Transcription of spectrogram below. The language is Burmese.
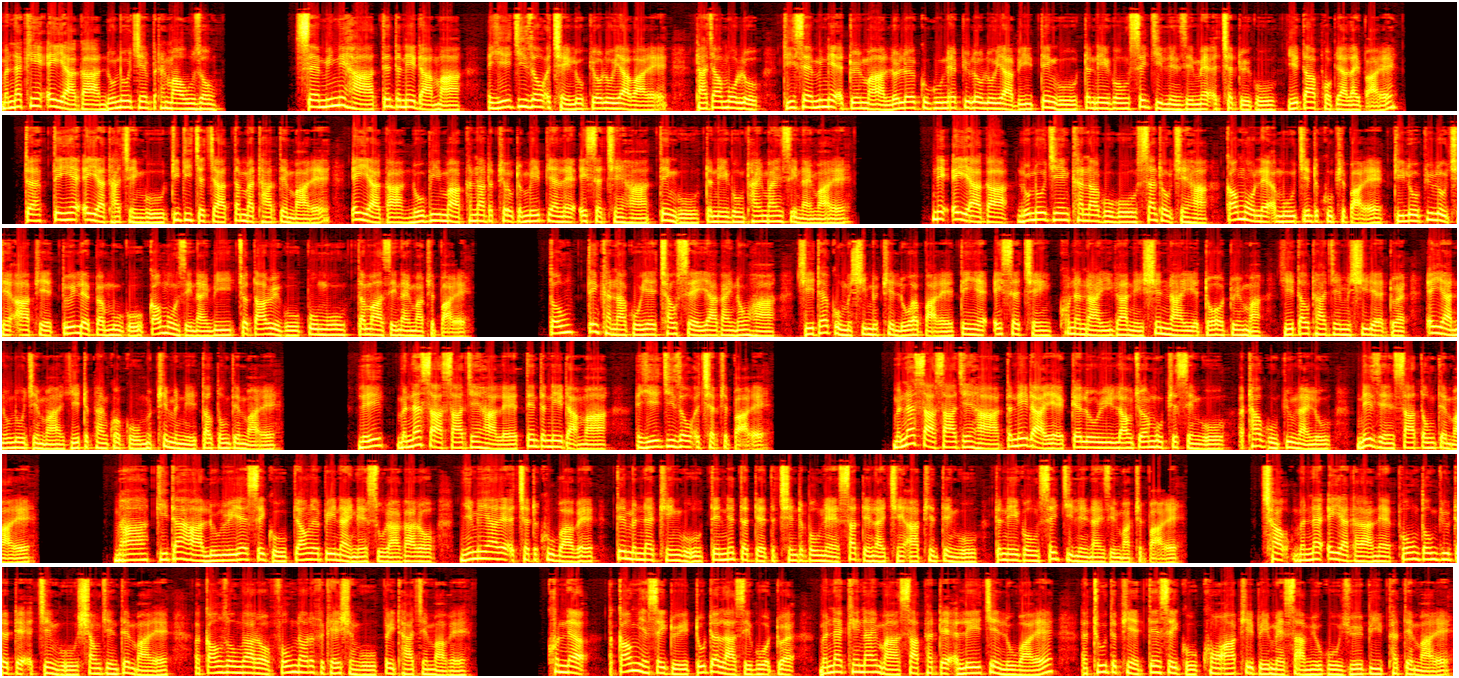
မနက်ခင်းအိပ်ရာကနိုးနိုးချင်းပထမဦးဆုံး10မိနစ်ဟာတင်းတနေ့တာမှာအရေးကြီးဆုံးအချိန်လို့ပြောလို့ရပါတယ်။ဒါကြောင့်မို့လို့ဒီ10မိနစ်အတွင်းမှာလွယ်လွယ်ကူကူနဲ့ပြုလုပ်လို့ရပြီးတင့်ကိုတနေ့ကုန်စိတ်ကြည်လင်စေမဲ့အချက်တွေကိုရေးသားဖော်ပြလိုက်ပါတယ်။တက်တင်ရဲ့အိယာထားချိန်ကိုတိတိကျကျသတ်မှတ်ထားတင်ပါတယ် အိယာကနိုးပြီးမှခဏတစ်ဖြုတ်တမေးပြန်လဲအိတ်ဆက်ခြင်းဟာတင့်ကိုတနေကုန်ထိုင်းပိုင်းစေနိုင်ပါတယ်နှစ်အိယာကနိုးနိုးချင်းခန္ဓာကိုယ်ကိုစန့်ထုတ်ခြင်းဟာကောင်းမွန်တဲ့အမှုချင်းတစ်ခုဖြစ်ပါတယ်ဒီလိုပြုလုပ်ခြင်းအဖြစ်တွေးလက်ပတ်မှုကို ကောင်းမွန်စေနိုင်ပြီးကြွက်သားတွေကိုပုံမူတမစေနိုင်မှာဖြစ်ပါတယ် 3. တင့်ခန္ဓာကိုယ်ရဲ့60ရာခိုင်နှုန်းဟာရေဓာတ်ကိုမရှိမဖြစ်လိုအပ်ပါတယ်။တင့်ရဲ့အိပ်ဆက်ချိန်9နာရီကနေ10နာရီအတော်အတွင်းမှာရေတောက်ထားခြင်းမရှိတဲ့အတွက်အိပ်ရနုံနုချင်းမှာရေတဖန်ခွက်ကိုမဖြစ်မနေတောက်သုံးသင့်ပါတယ်။၄ မနက်စာစားခြင်းဟာလည်းတင်းတနေ့တာမှာအရေးကြီးဆုံးအချက်ဖြစ်ပါတယ်။ မနက်စာစားခြင်းဟာတနေ့တာရဲ့ကယ်လိုရီလောင်ကျွမ်းမှုဖြစ်စဉ်ကို အထောက်အကူပြုနိုင်လို့နေ့စဉ်စားသုံးသင့်ပါတယ်။ငါဂီတဟာလူတွေရဲ့စိတ်ကိုပြောင်းလဲပေးနိုင်တယ်ဆိုတာကတော့မြင်မရတဲ့အချက်တစ်ခုပါပဲ။တင်မနက်ခင်းကိုတင်နစ်တက်တဲ့တခြင်းတစ်ပုတ်နဲ့စတင်လိုက်ခြင်းအဖြစ်တင်ကိုတနေ့ကုန်စိတ်ကြည်လင်နိုင်စေမှာဖြစ်ပါတယ်။ 6 မနက်အိပ်ရထားနဲ့ဖုန်းအသုံးပြုတတ်တဲ့အကျင့်ကိုရှောင်ကျဉ်သင့်ပါတယ်အကောင်းဆုံးကတော့ဖုန်း notification ကိုပိတ်ထားခြင်းပါပဲခုနှစ်အကောင်းမြင်စိတ်တွေတိုးတက်လာစေဖို့အတွက်မနက်ခင်းတိုင်းမှာစာဖတ်တဲ့အလေးအကျင့်လိုပါတယ်အထူးသဖြင့်တင်းစိတ်ကိုခွန်အားဖြည့်ပေးမဲ့စာမျိုးကိုရွေးပြီးဖတ်သင့်ပါတယ်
